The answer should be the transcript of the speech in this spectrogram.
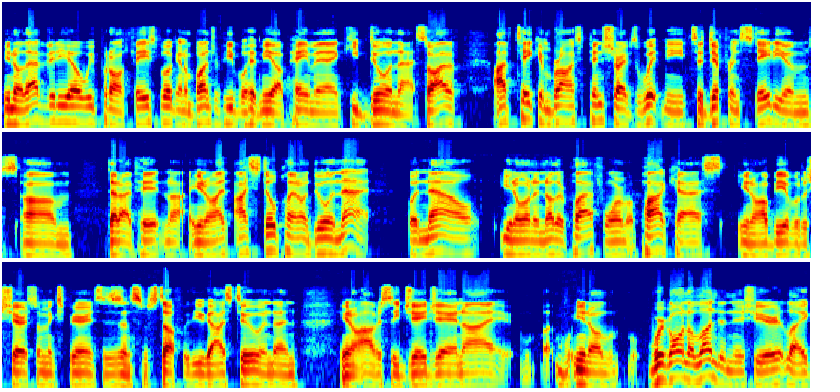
you know, that video we put on Facebook and a bunch of people hit me up, "Hey man, keep doing that." So I've I've taken Bronx pinstripes with me to different stadiums um, that I've hit and I, you know, I, I still plan on doing that. But now, you know, on another platform, a podcast, you know, I'll be able to share some experiences and some stuff with you guys too. And then, you know, obviously JJ and I, you know, we're going to London this year. Like,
